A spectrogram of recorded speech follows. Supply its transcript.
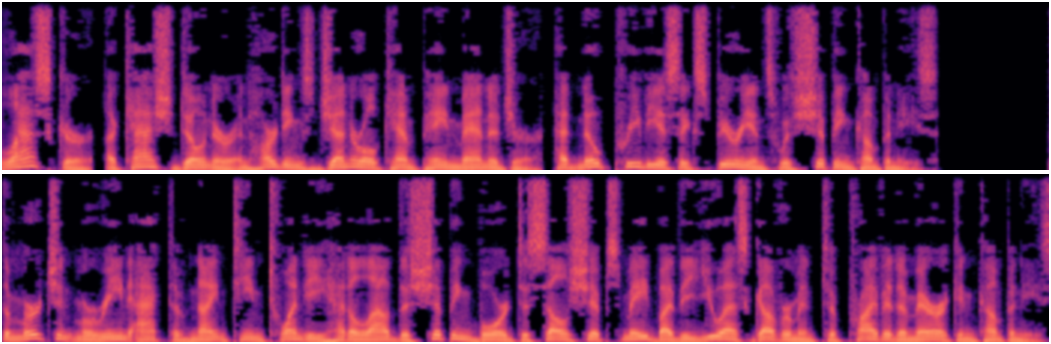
Lasker, a cash donor and Harding's general campaign manager, had no previous experience with shipping companies. The Merchant Marine Act of 1920 had allowed the shipping board to sell ships made by the U.S. government to private American companies.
